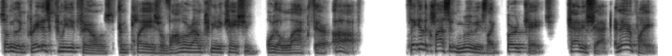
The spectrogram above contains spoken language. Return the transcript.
Some of the greatest comedic films and plays revolve around communication or the lack thereof. Think of the classic movies like Birdcage, Caddyshack, and Airplane,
